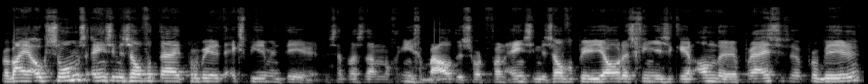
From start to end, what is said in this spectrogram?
Waarbij je ook soms eens in de zoveel tijd probeerde te experimenteren. Dus dat was dan nog ingebouwd. Dus een soort van eens in de zoveel periodes ging je eens een keer een andere prijs proberen.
